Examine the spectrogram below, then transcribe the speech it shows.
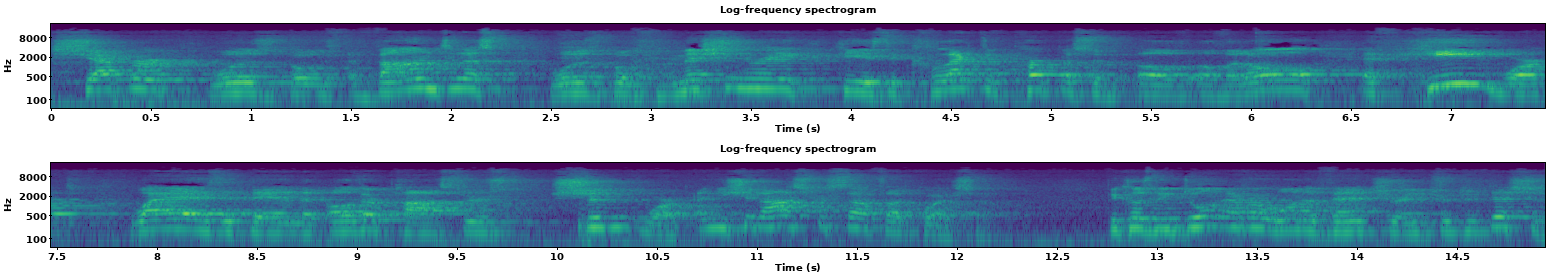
shepherd, was both evangelist, was both missionary. He is the collective purpose of, of, of it all. If he worked, why is it then that other pastors shouldn't work? And you should ask yourself that question. Because we don't ever want to venture into tradition.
